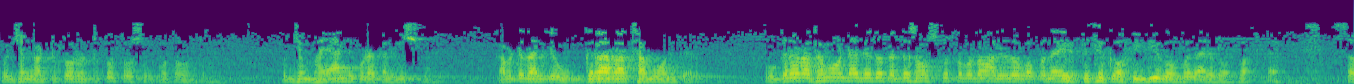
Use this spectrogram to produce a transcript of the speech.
కొంచెం నట్టుతో నట్టుతో తోసుకుపోతూ ఉంటుంది. కొంచెం భయాన్ని కూడా కలిగిస్తుంది. కాబట్టి దానికి ఉగ్రరథము అని పేరు. ఉగ్రరథము అంటే అదేదో పెద్ద సంస్కృత పదం అదేదో గొప్పదా చెప్పింది గొప్ప ఇది గొప్పదాని గొప్ప. సో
